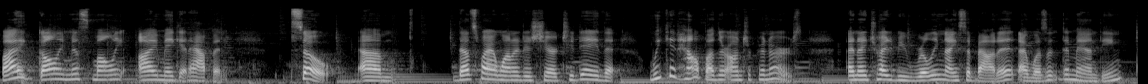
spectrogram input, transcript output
by golly, Miss Molly, I make it happen. So, um, that's why I wanted to share today that we can help other entrepreneurs. And I tried to be really nice about it. I wasn't demanding.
